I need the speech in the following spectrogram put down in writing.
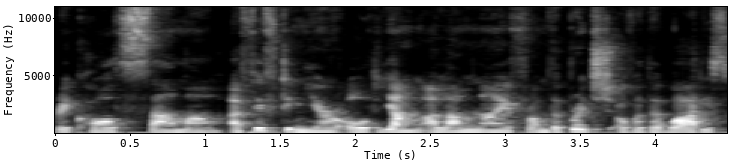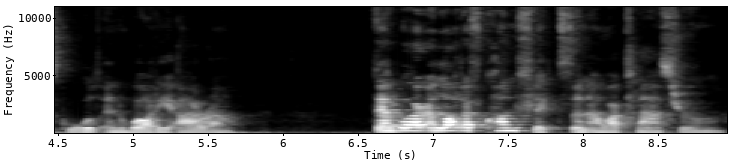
recalls Sama, a 15 year old young alumni from the bridge over the Wadi school in Wadi Ara. There were a lot of conflicts in our classroom.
